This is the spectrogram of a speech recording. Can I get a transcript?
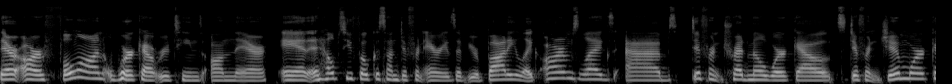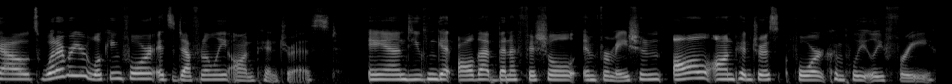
There are full on workout routines on there, and it helps you focus on different areas of your body like arms, legs, abs, different treadmill workouts, different gym workouts, whatever you're looking for, it's definitely on Pinterest. And you can get all that beneficial information all on Pinterest for completely free.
